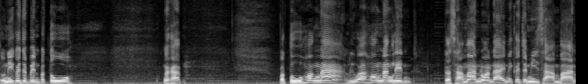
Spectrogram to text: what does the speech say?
ตรงนี้ก็จะเป็นประตูนะครับ ประตูห้องหน้าหรือว่าห้องนั่งเล่น แต่สามารถนอนได้นี่ก็จะมี 3 บาน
